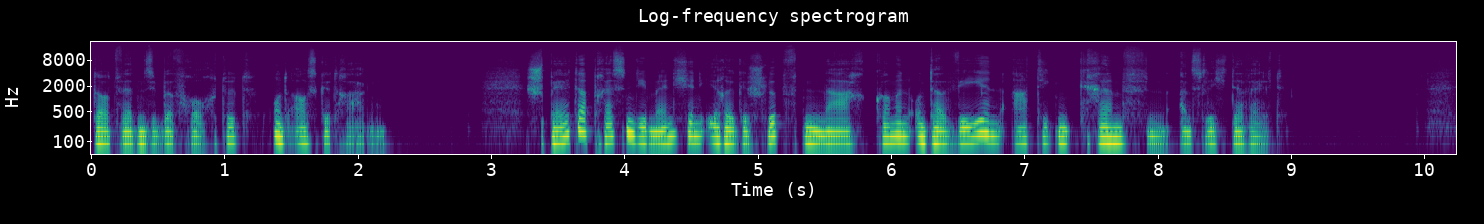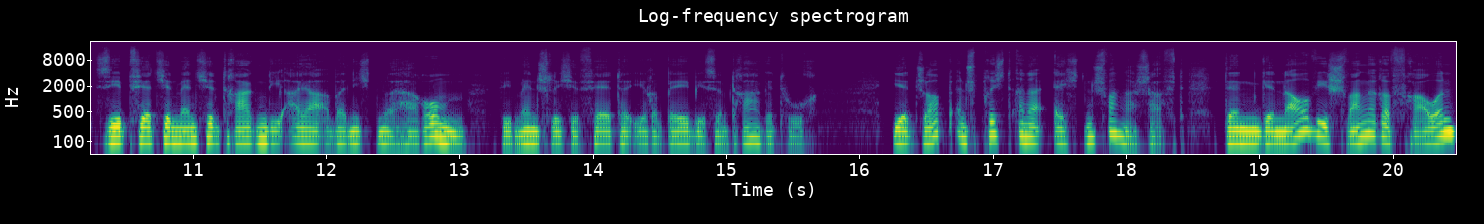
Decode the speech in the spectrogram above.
Dort werden sie befruchtet und ausgetragen. Später pressen die Männchen ihre geschlüpften Nachkommen unter wehenartigen Krämpfen ans Licht der Welt. Seepferdchenmännchen tragen die Eier aber nicht nur herum, wie menschliche Väter ihre Babys im Tragetuch. Ihr Job entspricht einer echten Schwangerschaft, denn genau wie schwangere Frauen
